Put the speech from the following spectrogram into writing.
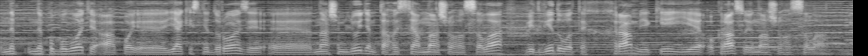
Е, Не, не по болоті, а по е, якісній дорозі е, нашим людям та гостям нашого села відвідувати храм, який є окрасою нашого села.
